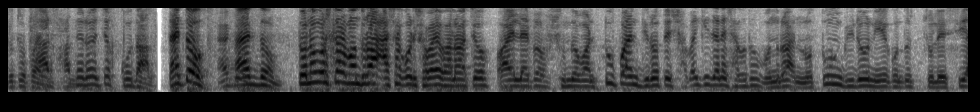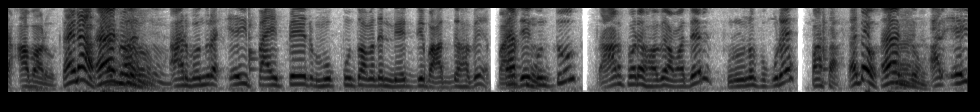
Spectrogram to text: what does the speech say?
দুটো পাইপ। আর সাথে রয়েছে কোদাল। তাই তো একদম। তো নমস্কার বন্ধুরা আশা করি সবাই ভালো আছো। Wildlife of Sundarban two point জিরোতে সবাইকে জানাই স্বাগত। বন্ধুরা নতুন ভিডিও নিয়ে কিন্তু চলে এসেছি আবারও। তাই না? একদম। আর বন্ধুরা এই পাইপের মুখ কিন্তু আমাদের নেট দিয়ে বাঁধতে হবে। কিন্তু তারপরে হবে আমাদের পুরনো পুকুরে পাতা। তাই তো একদম। আর এই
